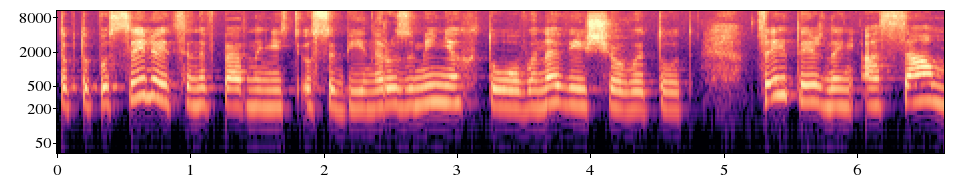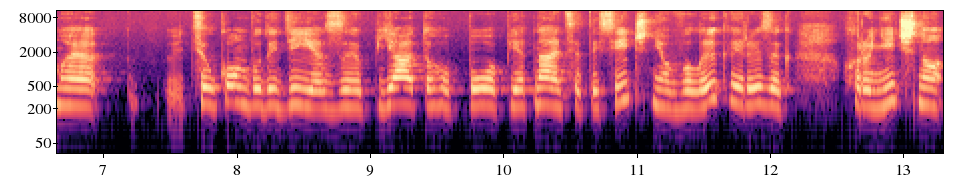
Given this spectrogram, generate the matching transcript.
Тобто посилюється невпевненість у собі, нерозуміння, хто ви, навіщо ви тут. В цей тиждень, а саме цілком буде дія з 5 по 15 січня великий ризик хронічно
